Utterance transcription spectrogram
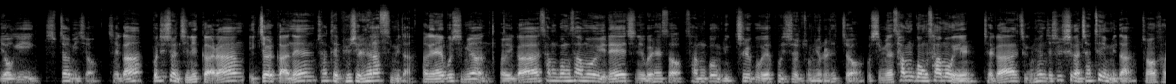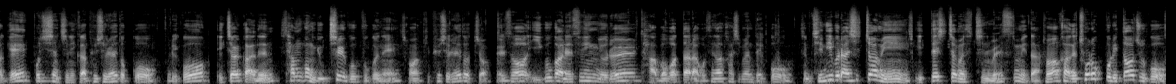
여기 시점이죠. 제가 포지션 진입가랑 익절가는 차트에 표시를 해놨습니다. 확인해 보시면 저희가 30351에 진입을 해서 30679에 포지션 종료를 했죠. 보시면 30351 제가 지금 현재 실시간 차트입니다. 정확하게 포지션 진입가 표시를 해뒀고 그리고 익절가는 30679 부근에 정확히 표시를 해뒀죠. 그래서 이 구간의 수익률을 다 먹었다라고 생각하시면 되고 지금 진입을 한 시점이 이때 시점에서 진입을 했습니다. 정확하게 초록불이 떠주고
